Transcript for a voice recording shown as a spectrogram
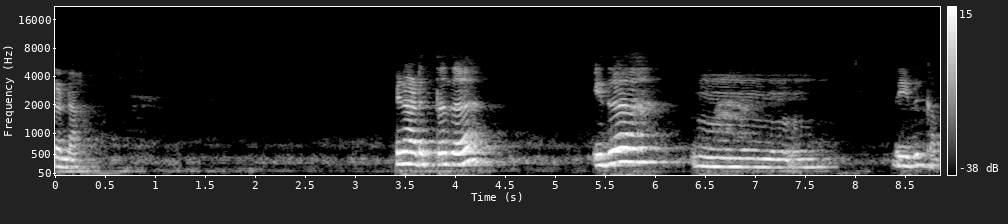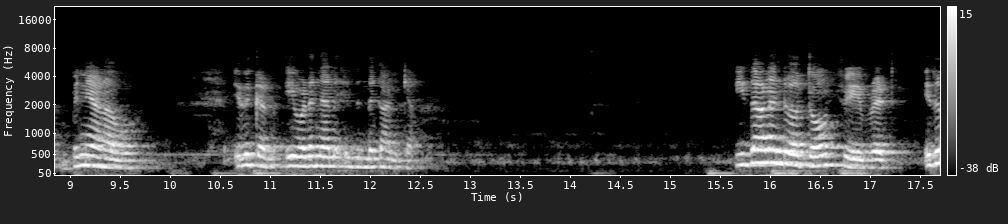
കണ്ട? പിന്നെ അടുത്തത് ഇത് ഇത് കമ്പനിയാണാവോ? ഇത് കണ്ട ഇവിടെ ഞാൻ ഇതിന്റെ കാണിക്കാം. ഇതാണ് എന്റെ ഏറ്റവും ഫേവറേറ്റ് ഇത്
